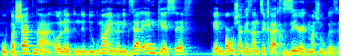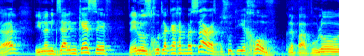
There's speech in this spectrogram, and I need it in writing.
הוא פשט נא, או לדוגמה, אם לנגזל אין כסף, כן, ברור שהגזלן צריך להחזיר את מה שהוא גזל, ואם לנגזל אין כסף ואין לו זכות לקחת בשר, אז פשוט יהיה חוב כלפיו, והוא לא,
